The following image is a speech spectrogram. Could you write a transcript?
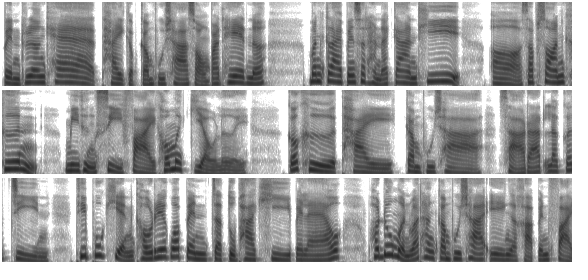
เป็นเรื่องแค่ไทยกับกัมพูชาสองประเทศเนอะมันกลายเป็นสถานการณ์ที่เอ่อซับซ้อนขึ้น มีถึง 4 ฝ่ายเข้ามาเกี่ยวเลย ก็คือไทย กัมพูชา สหรัฐแล้วก็จีน ที่ผู้เขียนเขาเรียกว่าเป็นจตุภาคีไปแล้ว เพราะดูเหมือนว่าทางกัมพูชาเองอะค่ะ เป็นฝ่าย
